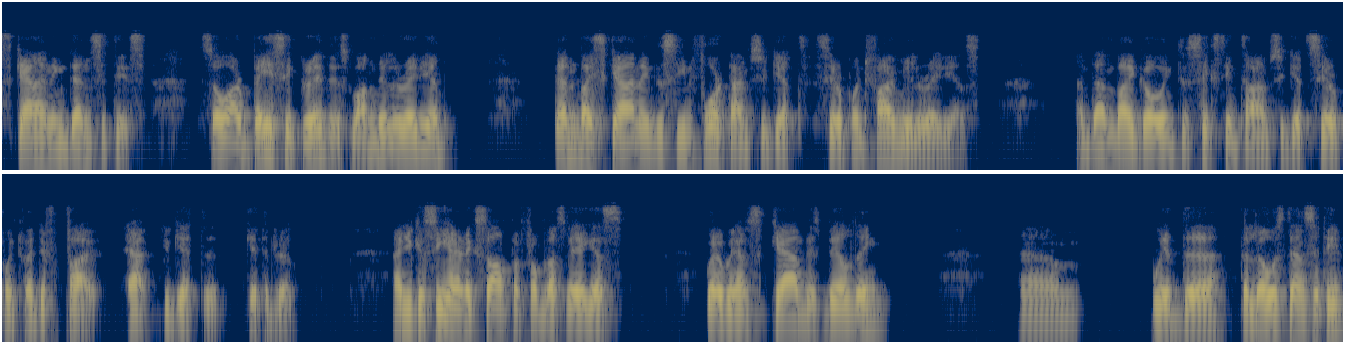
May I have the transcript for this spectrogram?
scanning densities. So our basic grid is one milliradian. Then by scanning the scene four times, you get 0.5 milliradians. And then by going to 16 times, you get 0.25. Yeah, you get the, get the drill. And you can see here an example from Las Vegas where we have scanned this building um, with the, the lowest density.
